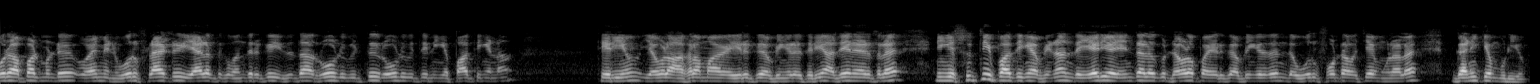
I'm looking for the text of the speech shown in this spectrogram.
ஒரு அப்பார்ட்மெண்ட்டு ஐ மீன் ஒரு ஃப்ளாட்டு ஏலத்துக்கு வந்திருக்கு. இதுதான் ரோடு விற்று ரோடு விற்று நீங்கள் பார்த்தீங்கன்னா தெரியும் எவ்வளோ அகலமாக இருக்குது அப்படிங்கிறது தெரியும். அதே நேரத்தில் நீங்கள் சுற்றி பார்த்தீங்க அப்படின்னா இந்த ஏரியா எந்த அளவுக்கு டெவலப் ஆகிருக்கு அப்படிங்கிறத இந்த ஒரு ஃபோட்டோ வச்சே உங்களால் கணிக்க முடியும்.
